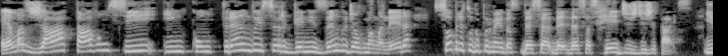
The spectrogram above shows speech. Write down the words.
elas já estavam se encontrando e se organizando de alguma maneira sobretudo por meio das, dessa, de, dessas redes digitais. E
